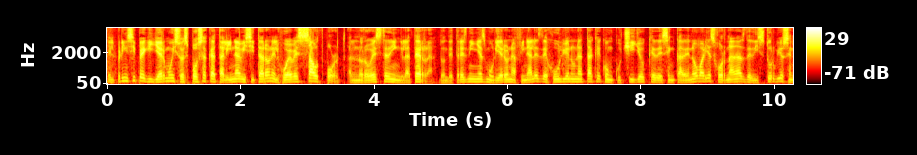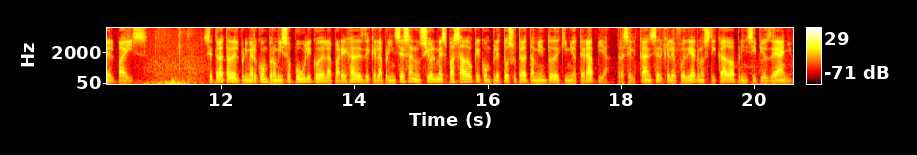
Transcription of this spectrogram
El príncipe Guillermo y su esposa Catalina visitaron el jueves Southport, al noroeste de Inglaterra, donde tres niñas murieron a finales de julio en un ataque con cuchillo que desencadenó varias jornadas de disturbios en el país. Se trata del primer compromiso público de la pareja desde que la princesa anunció el mes pasado que completó su tratamiento de quimioterapia, tras el cáncer que le fue diagnosticado a principios de año.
